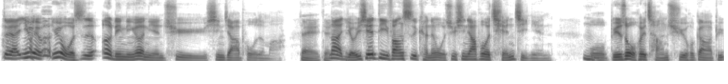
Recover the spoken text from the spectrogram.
对啊，因为因为我是二零零二年去新加坡的嘛。对对，那有一些地方是可能我去新加坡前几年，嗯、我比如说我会常去或干嘛，譬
